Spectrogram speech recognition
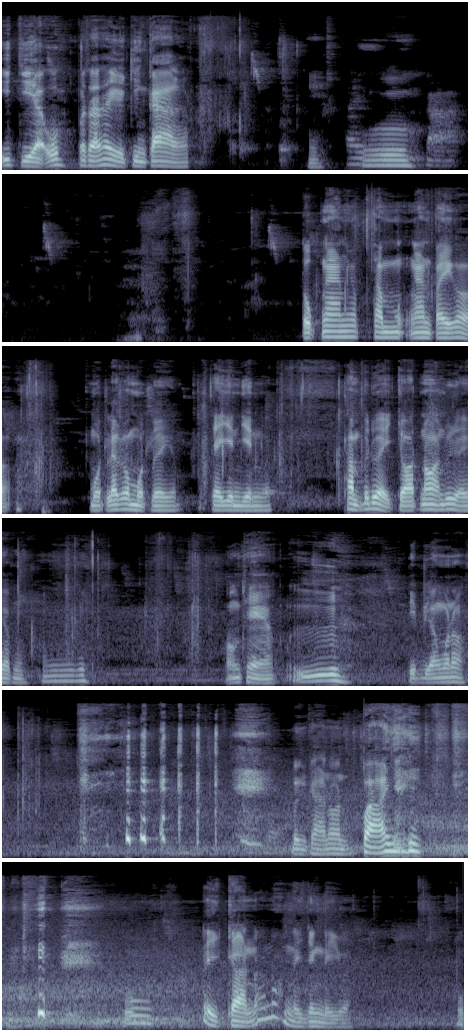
อีเจียโอ้ภาษาไทยก็กิงก้าครับโอ้ตกงานครับทำงานไปก็ หมดแล้วก็หมดเลยครับใจเย็นๆครับ ทำไปด้วยจอดนอนไปด้วยครับนี่เอ้ยของแถบอือติดเหลืองมาเนาะเบิ่งการนอนปลาใหญ่โอ้ได้การนอนนอนไหนยังไงวะโอ้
